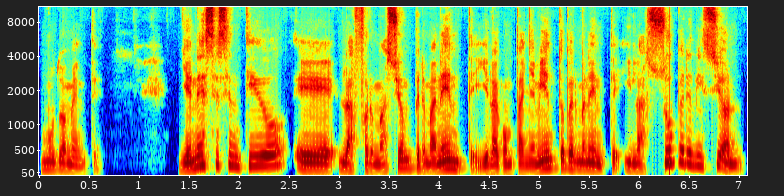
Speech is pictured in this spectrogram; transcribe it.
mutuamente. Y en ese sentido, eh, la formación permanente y el acompañamiento permanente y la supervisión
